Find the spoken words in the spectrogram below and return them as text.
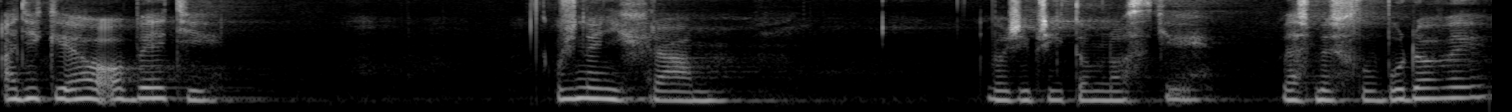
A díky jeho oběti už není chrám Boží přítomnosti ve smyslu budovy.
